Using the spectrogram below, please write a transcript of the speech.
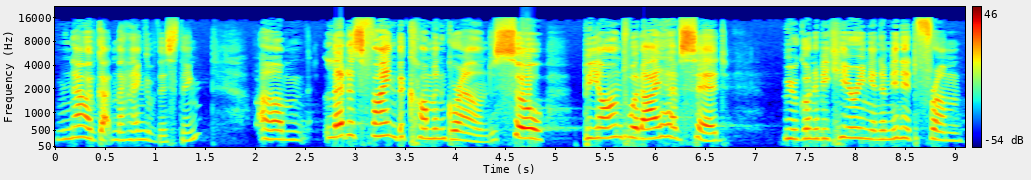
Now I've gotten the hang of this thing. Um, let us find the common ground. So, beyond what I have said, we're going to be hearing in a minute from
